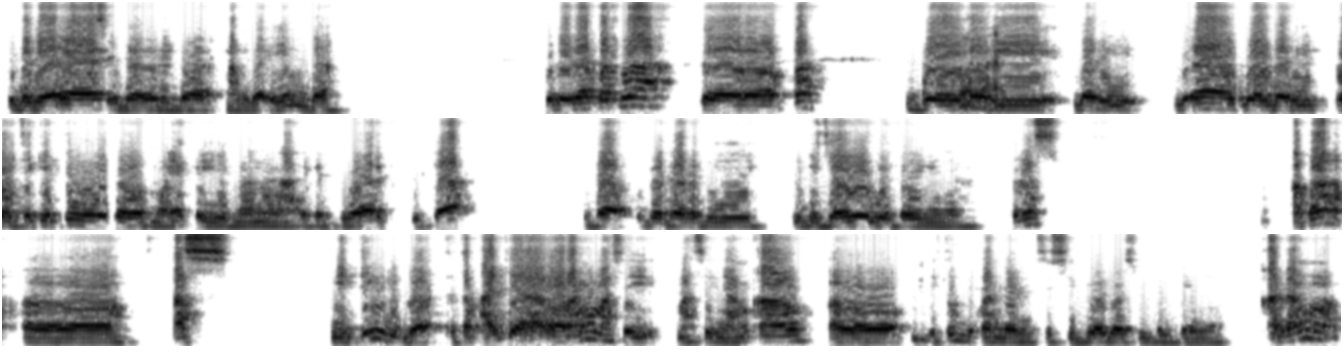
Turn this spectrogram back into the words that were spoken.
udah beres udah udah ngerjain udah. Udah dapat lah ke apa goal dari dari eh, goal dari project itu semuanya kayak gimana hari kedua hari ketiga udah udah udah lebih lebih jauh gitu ininya. Terus apa eh, pas meeting juga tetap aja orangnya masih masih nyangkal kalau hmm. itu bukan dari sisi dia dan sebagainya. Kadang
